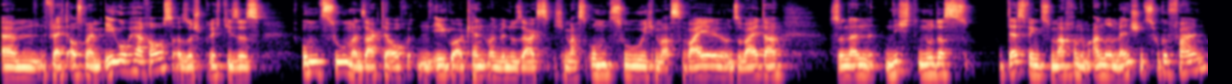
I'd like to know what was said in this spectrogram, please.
ähm, vielleicht aus meinem Ego heraus? Also sprich dieses Umzu. Man sagt ja auch, ein Ego erkennt man, wenn du sagst, ich mach's umzu, ich mach's weil und so weiter. Sondern nicht nur das deswegen zu machen, um anderen Menschen zu gefallen,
